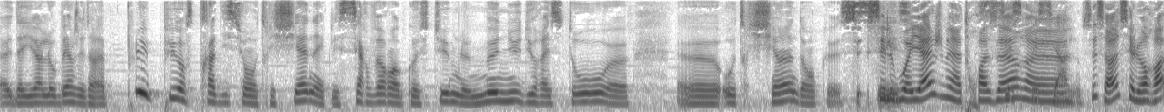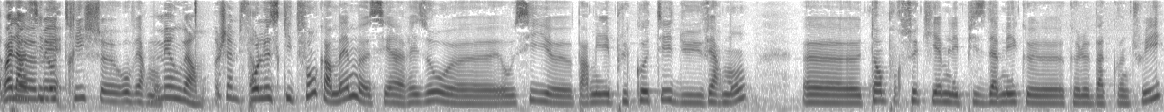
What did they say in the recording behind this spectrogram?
Euh, D'ailleurs, l'auberge est dans la plus pure tradition autrichienne, avec les serveurs en costume, le menu du resto euh, euh, autrichien. Donc, C'est c'est le voyage, mais à 3 c'est heures. euh, spécial. c'est ça, c'est l'Europe. Voilà, c'est l'Autriche euh, au Vermont. mais au Vermont. J'aime ça. Pour le ski de fond, quand même, c'est un réseau aussi parmi les plus cotés du Vermont, tant pour ceux qui aiment les pistes damées que, que le backcountry.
